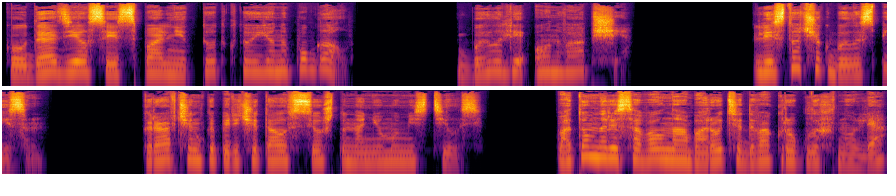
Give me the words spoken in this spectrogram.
Куда делся из спальни тот, кто ее напугал? Был ли он вообще? Листочек был исписан. Кравченко перечитал все, что на нем уместилось. Потом нарисовал на обороте два круглых нуля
